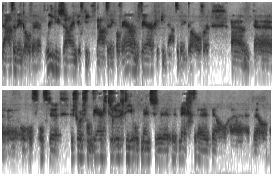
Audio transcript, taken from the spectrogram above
na te denken over redesign, je hoeft niet na te denken over herontwerp, je hoeft niet na te denken over um, uh, of, of de, de soort van werkdruk die je op mensen legt uh, wel, wel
